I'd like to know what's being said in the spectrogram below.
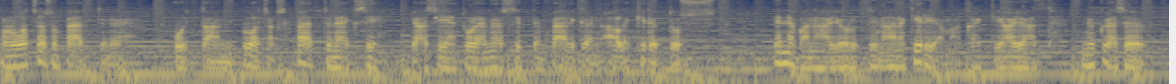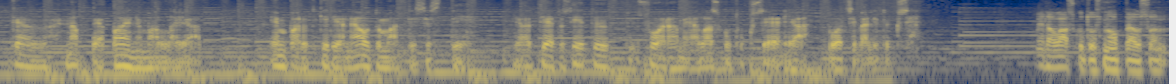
Kun luotsaus on päättynyt, kuittaan luotsauksen päättyneeksi ja siihen tulee myös sitten päällikön allekirjoitus. Ennen vanhaa jouduttiin aina kirjaamaan kaikki ajat Nykyään se käy nappeja painamalla ja emparot kirjanne automaattisesti ja tieto siirtyy suoraan meidän laskutukseen ja luotsivälitykseen. Meidän laskutusnopeus on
